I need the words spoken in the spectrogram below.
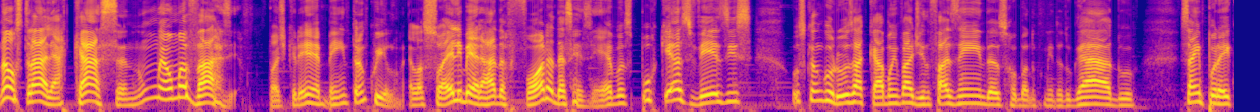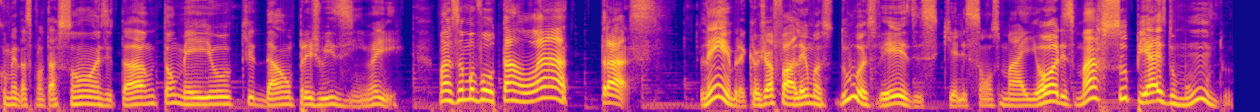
Na Austrália, a caça não é uma várzea. Pode crer, é bem tranquilo. Ela só é liberada fora das reservas porque às vezes os cangurus acabam invadindo fazendas, roubando comida do gado, saem por aí comendo as plantações e tal, então meio que dá um prejuizinho aí. Mas vamos voltar lá atrás. Lembra que eu já falei umas duas vezes que eles são os maiores marsupiais do mundo?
